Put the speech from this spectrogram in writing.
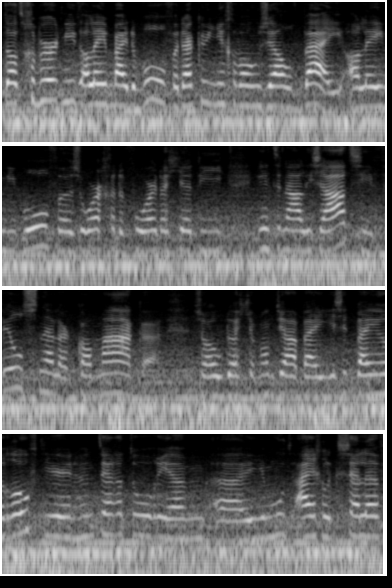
dat gebeurt niet alleen bij de wolven, daar kun je gewoon zelf bij. Alleen die wolven zorgen ervoor dat je die internalisatie veel sneller kan maken. Zodat je, want ja, bij, je zit bij een roofdier in hun territorium. Je moet eigenlijk zelf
